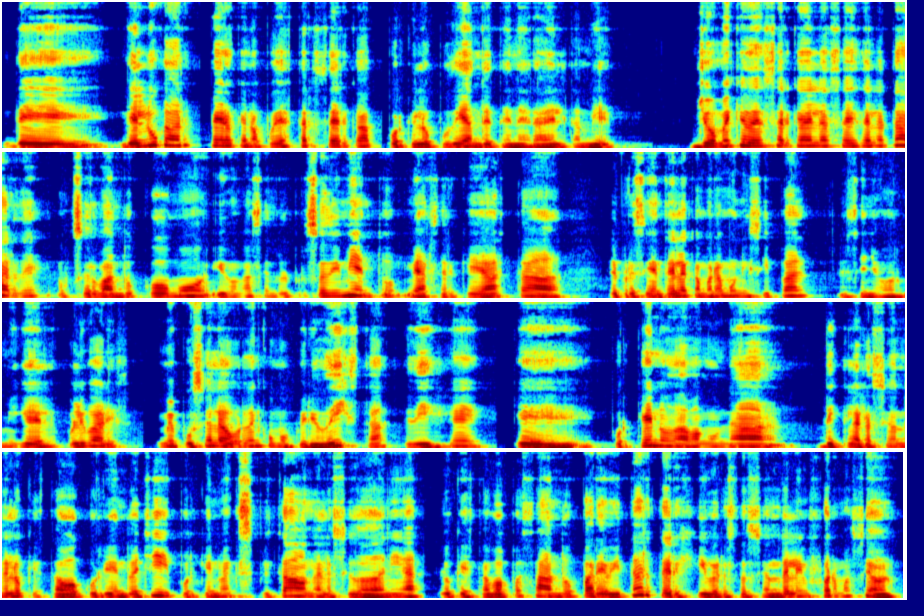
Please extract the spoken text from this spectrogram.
de, del lugar, pero que no podía estar cerca porque lo podían detener a él también. Yo me quedé cerca de las seis de la tarde observando cómo iban haciendo el procedimiento. Me acerqué hasta el presidente de la Cámara Municipal, el señor Miguel Olivares. Me puse a la orden como periodista. Le dije que por qué no daban una declaración de lo que estaba ocurriendo allí, por qué no explicaban a la ciudadanía lo que estaba pasando para evitar tergiversación de la información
